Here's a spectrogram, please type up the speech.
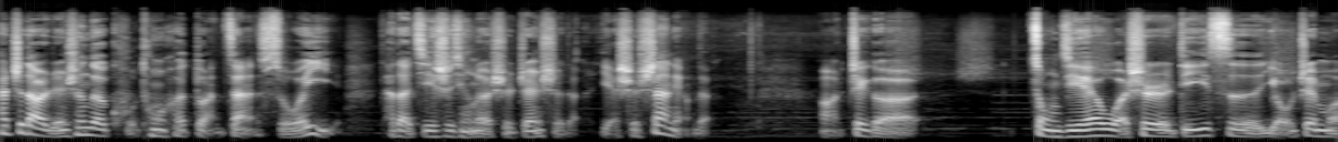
他知道人生的苦痛和短暂，所以他的及时行乐是真实的，也是善良的。啊，这个总结我是第一次有这么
